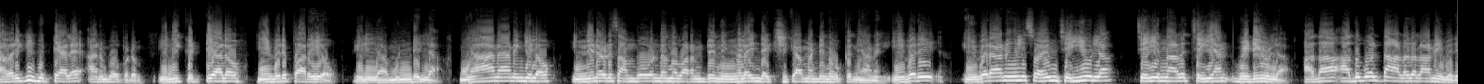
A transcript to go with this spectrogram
അവർക്ക് കിട്ടിയാലേ അനുഭവപ്പെടും. ഇനി കിട്ടിയാലോ? ഇവർ പറയോ? ഇല്ല മുണ്ടില്ല. ഞാനാണെങ്കിലോ? ഇങ്ങനെ ഒരു സംഭവം ഉണ്ടെന്ന് പറഞ്ഞിട്ട് നിങ്ങളെയും രക്ഷിക്കാൻ വേണ്ടി നോക്കുന്നതാണ്. ഇവർ ഇവരാണെങ്കിൽ സ്വയം ചെയ്യൂല. ചെയ്യുന്ന ആൾ ചെയ്യാൻ വിടിയില്ല. അതാ അതുപോലത്തെ ആളുകളാണ് ഇവർ.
